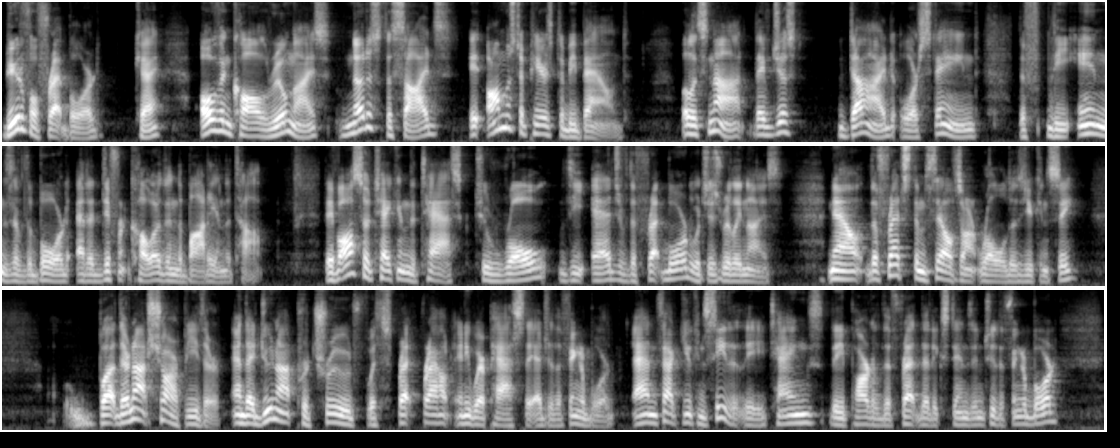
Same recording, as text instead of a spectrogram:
Beautiful fretboard, okay? Ovangkol, real nice. Notice the sides. It almost appears to be bound. Well, it's not. They've just dyed or stained the, the ends of the board at a different color than the body and the top. They've also taken the task to roll the edge of the fretboard, which is really nice. Now, the frets themselves aren't rolled, as you can see, but they're not sharp either, and they do not protrude with fret sprout anywhere past the edge of the fingerboard. And in fact, you can see that the tangs, the part of the fret that extends into the fingerboard,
